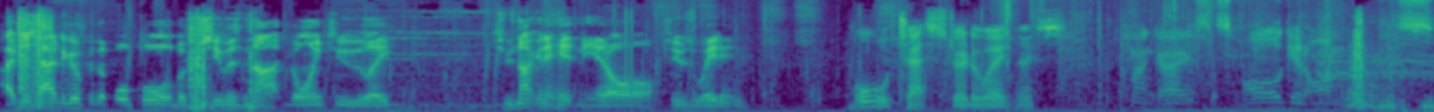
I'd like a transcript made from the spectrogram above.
I just had to go for the full pool because she was not going to like, she was not gonna hit me at all. She was waiting. Oh, chest straight away. Nice. Come on, guys, let's all get on with this.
